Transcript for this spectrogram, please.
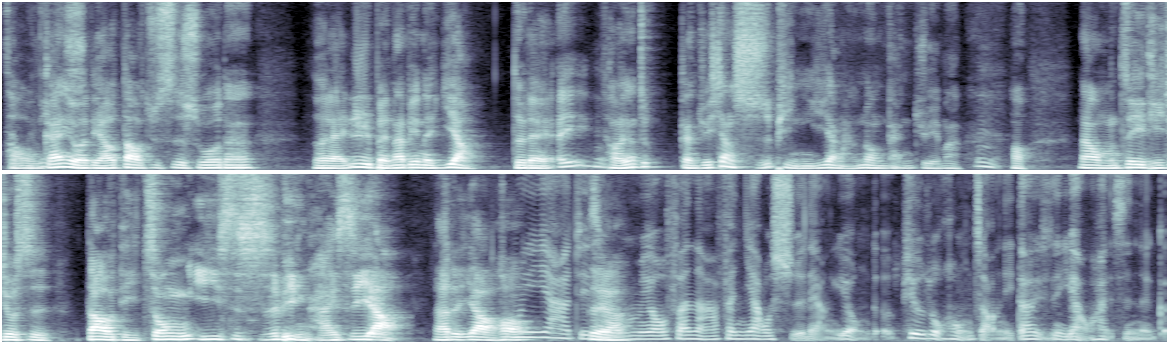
好，我们刚刚有聊到，就是说呢，对，日本那边的药，对不对？哎，好像就感觉像食品一样的那种感觉嘛。嗯。好，那我们这一题就是，到底中医是食品还是药？它的药哈，中医啊，其实我们有分啊，分药食两用的。譬如说红枣，你到底是药还是那个？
